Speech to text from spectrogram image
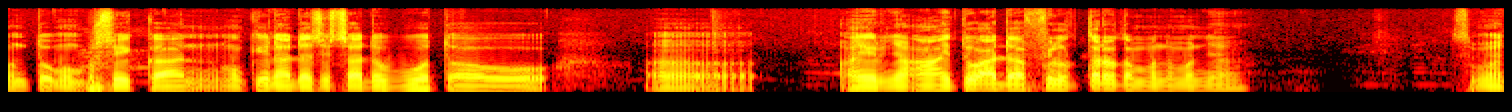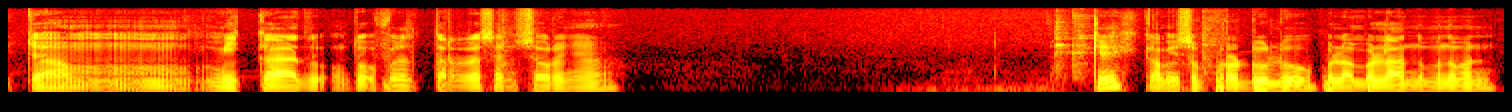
untuk membersihkan. Mungkin ada sisa debu atau uh, airnya. Ah itu ada filter teman-temannya. Semacam mika untuk filter sensornya oke kami semprot dulu pelan-pelan teman-teman.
